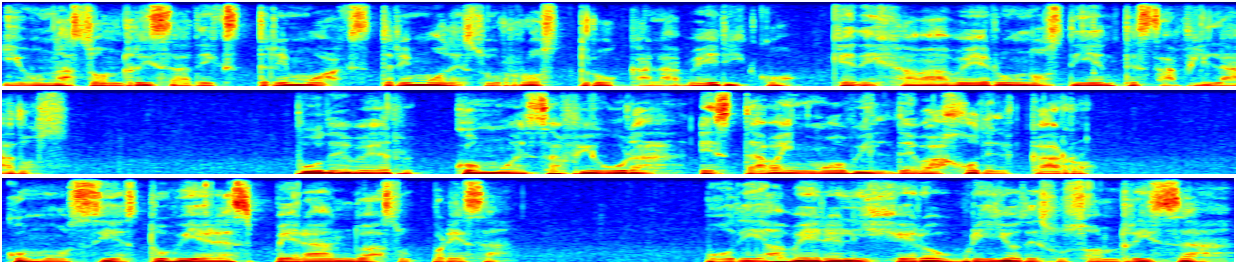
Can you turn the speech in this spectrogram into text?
y una sonrisa de extremo a extremo de su rostro calavérico que dejaba ver unos dientes afilados pude ver cómo esa figura estaba inmóvil debajo del carro, como si estuviera esperando a su presa. Podía ver el ligero brillo de su sonrisa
